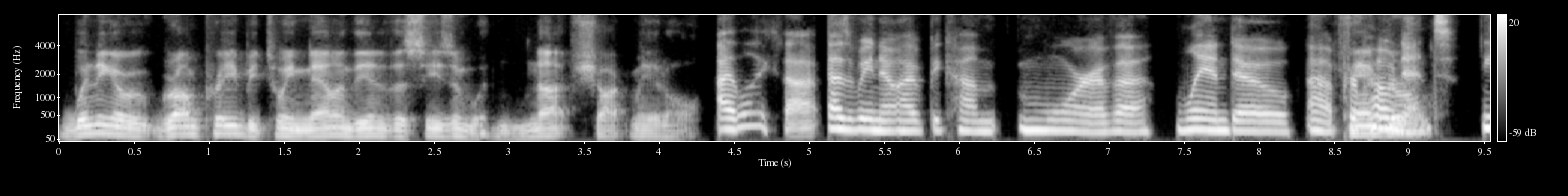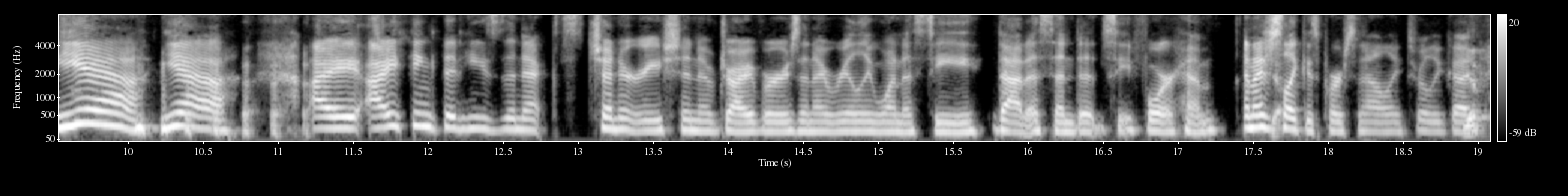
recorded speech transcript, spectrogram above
winning a Grand Prix between now and the end of the season would not shock me at all. I like that. As we know, I've become more of a Lando uh, proponent. Yeah, yeah. I I think that he's the next generation of drivers, and I really want to see that ascendancy for him. And I just yep. like his personality; it's really good. Yep.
